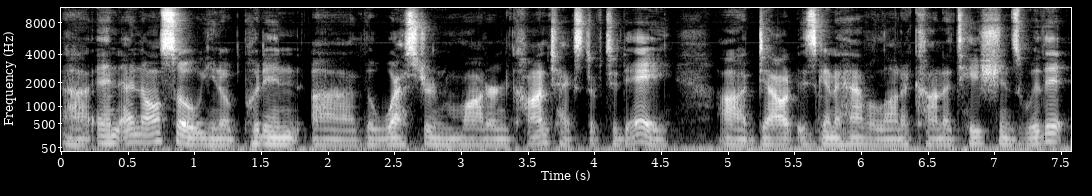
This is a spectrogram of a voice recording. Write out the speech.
Uh, and, and also, you know, put in uh, the Western modern context of today, uh, doubt is going to have a lot of connotations with it.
